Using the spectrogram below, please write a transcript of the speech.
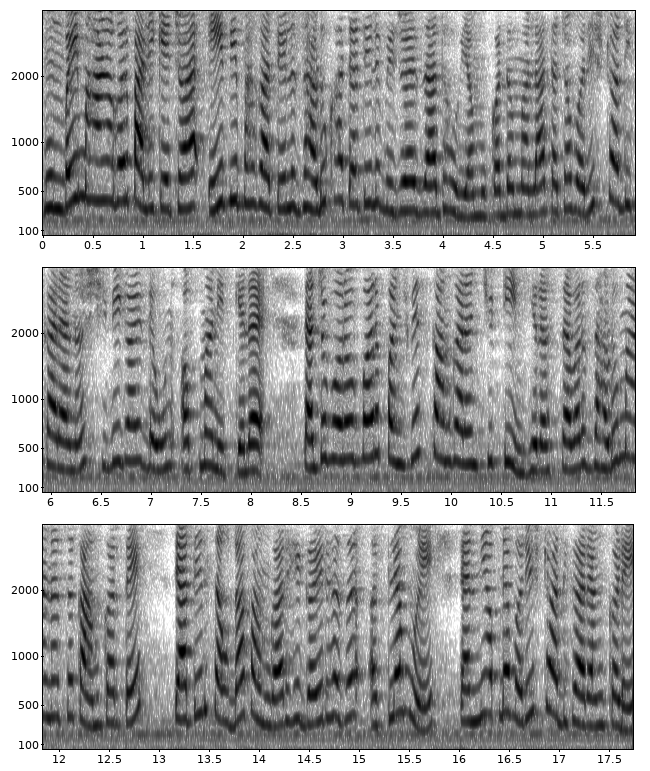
मुंबई महानगरपालिकेच्या ए विभागातील झाडू खात्यातील विजय जाधव या मुकदमाला त्याच्या वरिष्ठ अधिकाऱ्यानं शिवीगाळ देऊन अपमानित केलंय. त्याच्याबरोबर पंचवीस कामगारांची टीम ही रस्त्यावर झाडू मारण्याचं काम करते. त्यातील चौदा कामगार हे गैरहजर असल्यामुळे त्यांनी आपल्या वरिष्ठ अधिकाऱ्यांकडे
